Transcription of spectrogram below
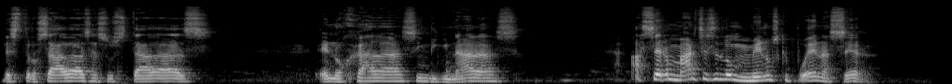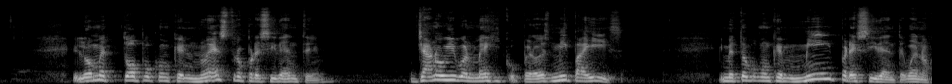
destrozadas, asustadas, enojadas, indignadas. Hacer marchas es lo menos que pueden hacer. Y luego me topo con que nuestro presidente, ya no vivo en México, pero es mi país. Y me topo con que mi presidente, bueno,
